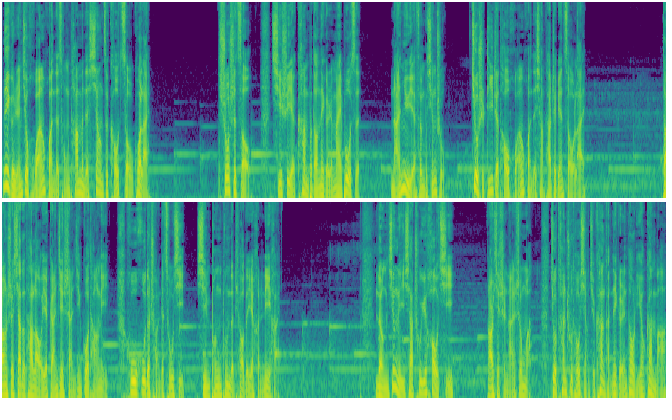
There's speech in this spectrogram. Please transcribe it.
那个人就缓缓地从他们的巷子口走过来，说是走，其实也看不到那个人迈步子，男女也分不清楚。就是低着头，缓缓地向他这边走来。当时吓得他姥爷赶紧闪进过堂里，呼呼地喘着粗气，心砰砰地跳得也很厉害。冷静了一下，出于好奇，而且是男生嘛，就探出头想去看看那个人到底要干嘛，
